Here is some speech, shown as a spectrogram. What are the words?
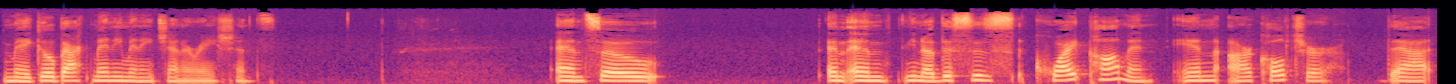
may go back many, many generations. And so, and, and, you know, this is quite common in our culture that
